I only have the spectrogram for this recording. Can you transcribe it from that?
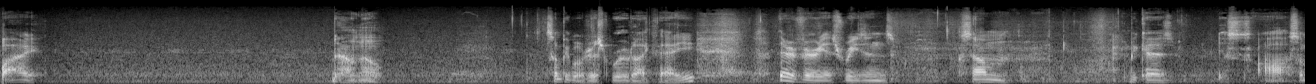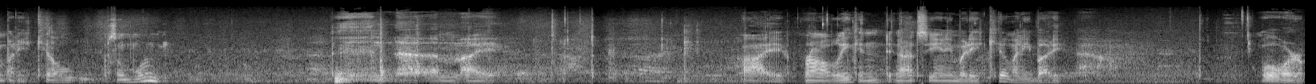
Why? I don't know. Some people are just rude like that. You, there are various reasons. Some because you saw somebody kill someone. And um, I, I, Ronald Lincoln, did not see anybody kill anybody. Or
